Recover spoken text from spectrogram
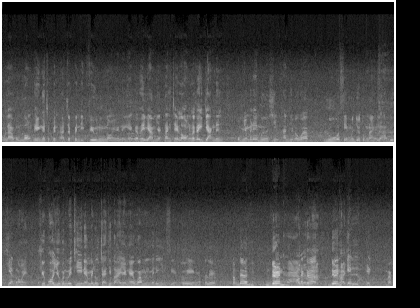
เวลาผมร้องเพลงก็จะเป็นอาจจะเป็นอีกฟิลนึงหน่อยอะไรเงี้ยก็พยายามอยากตั้งใจร้องแล้วก็อีกอย่างหนึ่งผมยังไม่ได้มืออาชีพขั้นที่แบบว่ารู้ว่าเสียงมันอยู่ตรงไหนแล้วอาจดูเครียดหน่อย คือพออยู่บนเวทีเนี่ยไม่รู้จะอธิบายยังไงว่ามันไม่ได้ยินเสียงตัวเองครับก็เลยต้องเดินเดินหาแล้วก็เดินเก็ตเก็ตแบบ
